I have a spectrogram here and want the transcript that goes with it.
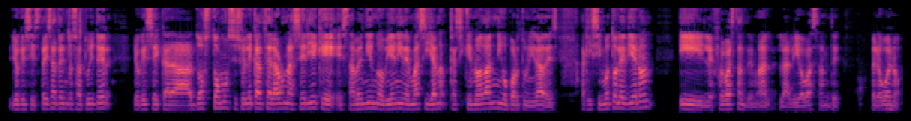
yo que sé, si estáis atentos a Twitter, yo que sé, cada dos tomos se suele cancelar una serie que está vendiendo bien y demás y ya no- casi que no dan ni oportunidades. A Kishimoto le dieron y le fue bastante mal, la lió bastante. Pero bueno,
